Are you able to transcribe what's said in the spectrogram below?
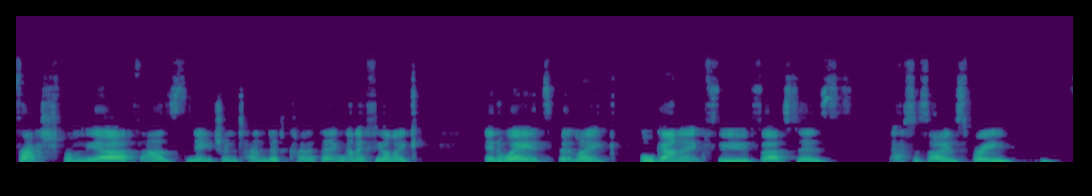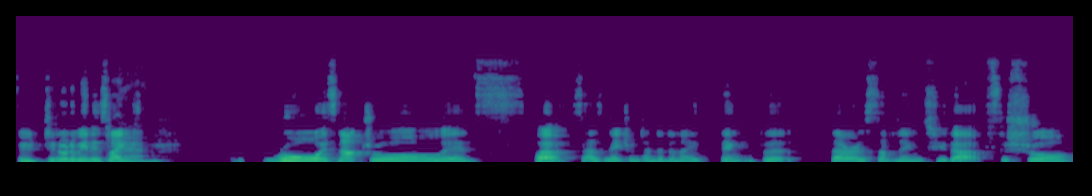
fresh from the earth as nature intended kind of thing. And I feel like in a way it's a bit like organic food versus pesticide sprayed food. Do you know what I mean? It's like yeah. raw, it's natural, it's well, it's as nature intended and I think that there is something to that for sure.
